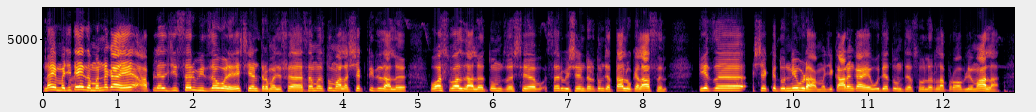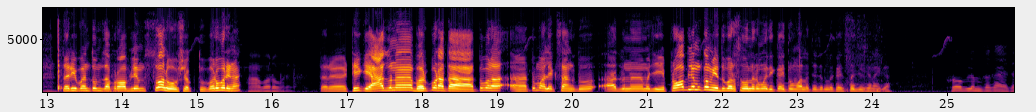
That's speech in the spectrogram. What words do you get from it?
नाही म्हणजे त्यांचं म्हणणं काय आहे आपल्याला जी सर्व्हिस जवळ आहे सेंटरमध्ये स- समज तुम्हाला शक्तीचं झालं वसवाल झालं तुमचं सर्व्हिस सेंटर तुमच्या तालुक्याला असेल तेच शक्यतो निवडा. म्हणजे कारण काय आहे उद्या तुमच्या सोलरला प्रॉब्लेम आला तरी पण तुमचा प्रॉब्लेम सॉल्व्ह होऊ शकतो. बरोबर आहे ना? हा बरोबर आहे. तर ठीक आहे. अजून भरपूर आता तुम्हाला तुम्हाला एक सांगतो. अजून म्हणजे प्रॉब्लेम कमी येतो बरं सोलरमध्ये काही तुम्हाला त्याच्यातलं काही सजेशन आहे का? प्रॉब्लेमचं काय आहे?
